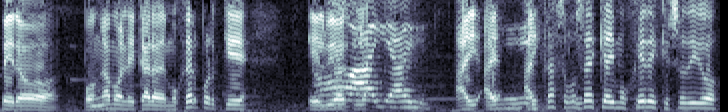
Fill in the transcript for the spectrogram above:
pero pongámosle cara de mujer porque el no, viol- la- ay, ay. hay, hay, hay casos, vos sabés que hay mujeres que yo digo,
